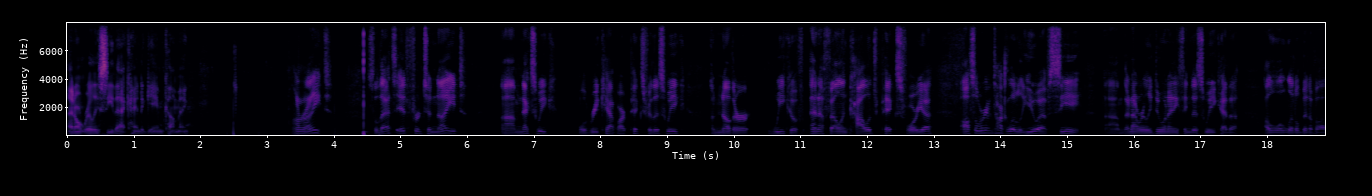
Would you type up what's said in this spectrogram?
I don't really see that kind of game coming. All right. So that's it for tonight. Um, next week, we'll recap our picks for this week. Another week of NFL and college picks for you. Also, we're going to talk a little UFC. Um, they're not really doing anything this week. Had a, a little bit of a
